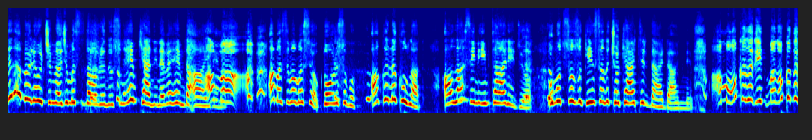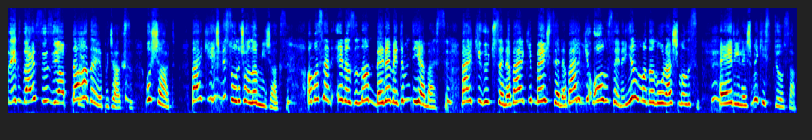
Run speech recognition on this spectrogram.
Neden böyle hırçın ve acımasız davranıyorsun hem kendine ve hem de ailene? Ama Aması maması yok. Doğrusu bu. Aklını kullan. Allah seni imtihan ediyor. Umutsuzluk insanı çökertir derdi annem. ama o kadar idman o egzersiz yaptım. Daha da yapacaksın. Bu şart. Belki hiçbir sonuç alamayacaksın. Ama sen en azından denemedim diyemezsin. Belki üç sene, belki beş sene, belki on sene yılmadan uğraşmalısın. Eğer iyileşmek istiyorsan.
